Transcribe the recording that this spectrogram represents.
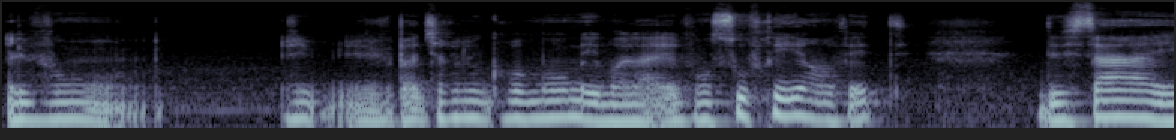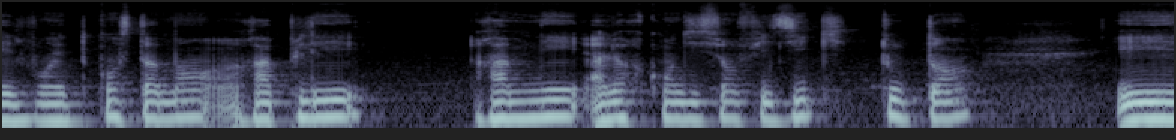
elles vont, je ne vais pas dire le gros mot, mais voilà, elles vont souffrir, en fait, de ça et elles vont être constamment rappelées, ramenées à leurs conditions physiques tout le temps. Et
